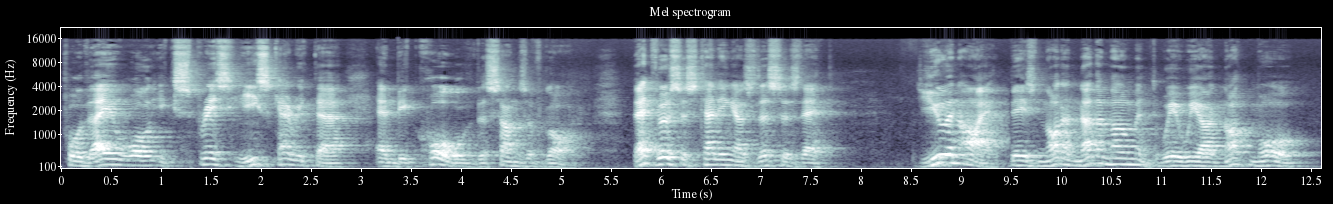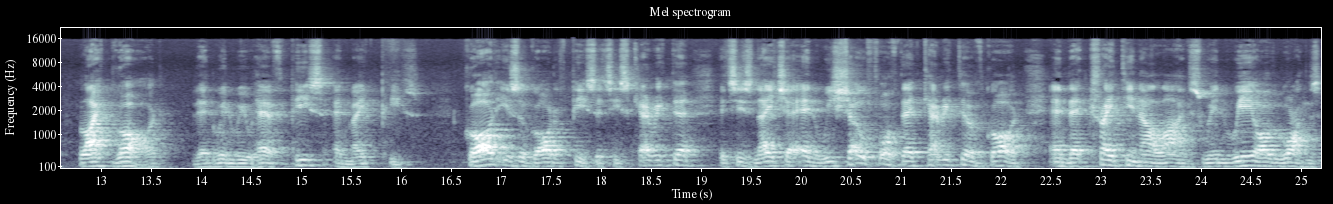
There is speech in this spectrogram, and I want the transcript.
for they will express His character and be called the sons of God. That verse is telling us this is that you and I, there's not another moment where we are not more like God than when we have peace and make peace. God is a God of peace. It's His character, it's His nature, and we show forth that character of God and that trait in our lives when we are the ones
